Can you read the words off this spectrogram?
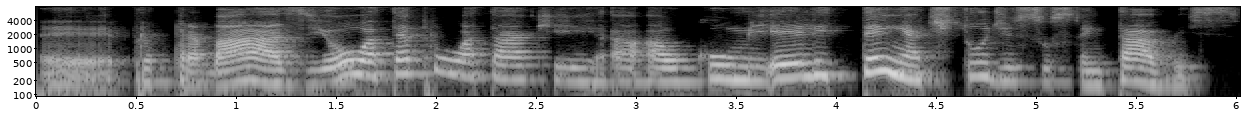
é, para a base ou até para o ataque ao cume, ele tem atitudes sustentáveis?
